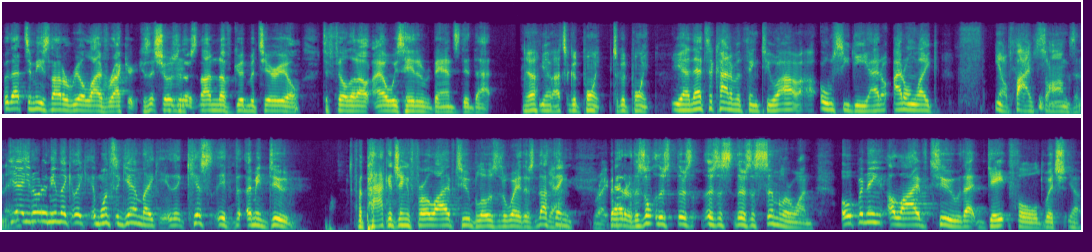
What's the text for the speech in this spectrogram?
but that to me is not a real live record because it shows you Mhm. there's not enough good material to fill it out. I always hated when bands did that. Yeah, Yeah. that's a good point. It's a good point. Yeah, that's a kind of a thing too. Uh, OCD. I don't. I don't like, f- you know, five songs in there. Yeah, you know what I mean. Like, like once again, like the Kiss. If I mean, dude, the packaging for Alive Two blows it away. There's nothing right. better. There's there's there's there's a there's a similar one. Opening Alive Two, that gatefold, which Yeah.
